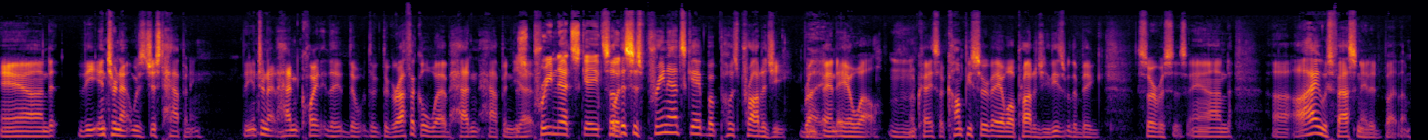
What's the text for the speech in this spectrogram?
and the internet was just happening. The internet hadn't quite the the, the, the graphical web hadn't happened This yet. pre Netscape, So this is pre-Netscape, but post-Prodigy Right. and, AOL. Okay, so CompuServe, AOL, Prodigy. These were the big services, and uh, I was fascinated by them.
